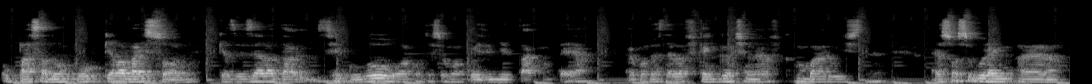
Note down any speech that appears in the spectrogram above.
o passador um pouco que ela vai e sobe. Porque às vezes ela tá, desregulou ou aconteceu alguma coisa e tá com terra, acontece dela ficar enganchando, ela fica com barulho, né? É só segurar a,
